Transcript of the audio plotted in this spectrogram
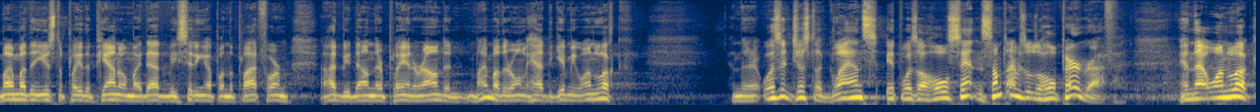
My mother used to play the piano. My dad would be sitting up on the platform. I'd be down there playing around, and my mother only had to give me one look. And there, it wasn't just a glance, it was a whole sentence. Sometimes it was a whole paragraph in that one look.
